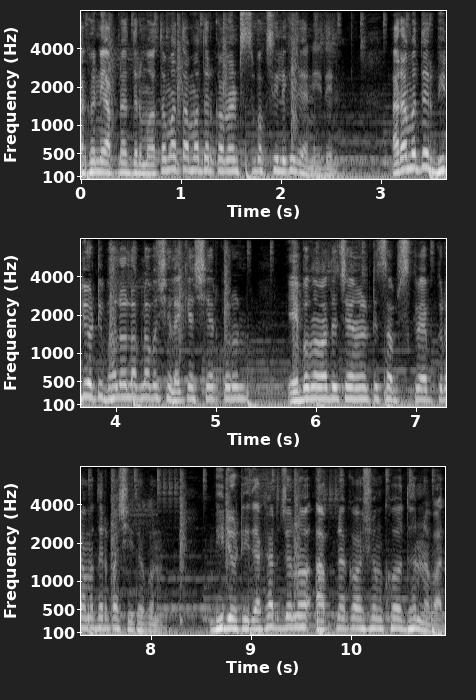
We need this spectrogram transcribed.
এখনই আপনাদের মতামত আমাদের কমেন্টস বক্সে লিখে জানিয়ে দিন। আর আমাদের ভিডিওটি ভালো লাগলে অবশ্যই লাইক শেয়ার করুন এবং আমাদের চ্যানেলটি সাবস্ক্রাইব করে আমাদের পাশেই থাকুন। ভিডিওটি দেখার জন্য আপনাকে অসংখ্য ধন্যবাদ।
